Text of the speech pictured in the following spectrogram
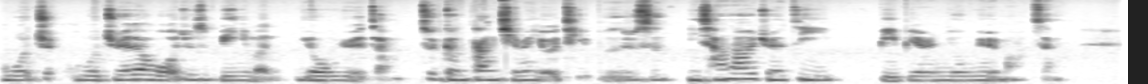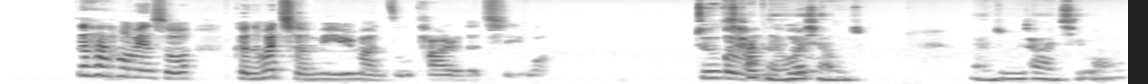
我觉我觉得我就是比你们优越，这样就跟刚前面有一题不是，就是你常常会觉得自己比别人优越嘛，这样。但他后面说可能会沉迷于满足他人的期望，就是他可能会想满足于他的期望。哦，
